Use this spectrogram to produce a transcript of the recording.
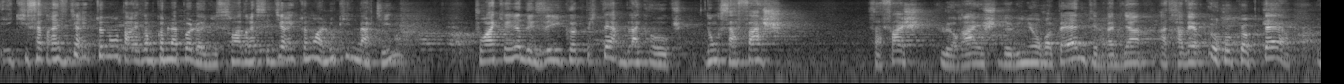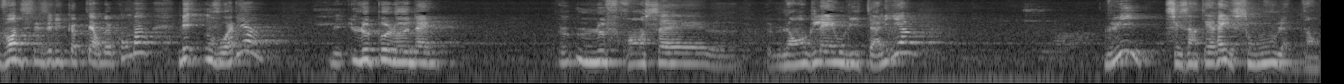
et qui s'adressent directement, par exemple comme la Pologne, ils se sont adressés directement à Lockheed Martin pour acquérir des hélicoptères Black Hawk. Donc ça fâche, ça fâche le Reich de l'Union Européenne qui aimerait bien, à travers Eurocopter, vendre ses hélicoptères de combat. Mais on voit bien, le Polonais, le Français, l'Anglais ou l'Italien, lui, ses intérêts, ils sont où là-dedans?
